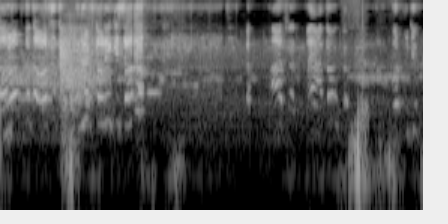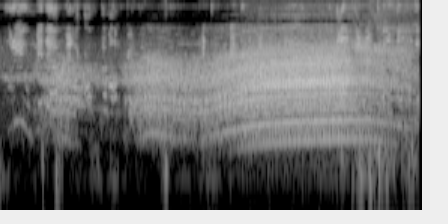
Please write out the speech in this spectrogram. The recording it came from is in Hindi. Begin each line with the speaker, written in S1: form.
S1: पूरी उम्मीद है। आप की काम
